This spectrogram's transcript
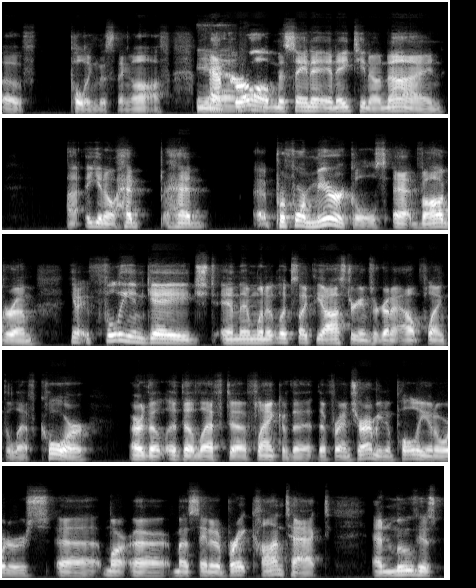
of pulling this thing off. Yeah. After all, Massena in 1809, uh, you know, had had uh, performed miracles at Wagram, you know, fully engaged, and then when it looks like the Austrians are going to outflank the left corps or the the left uh, flank of the the French army, Napoleon orders uh, Mar- uh, Massena to break contact and move his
